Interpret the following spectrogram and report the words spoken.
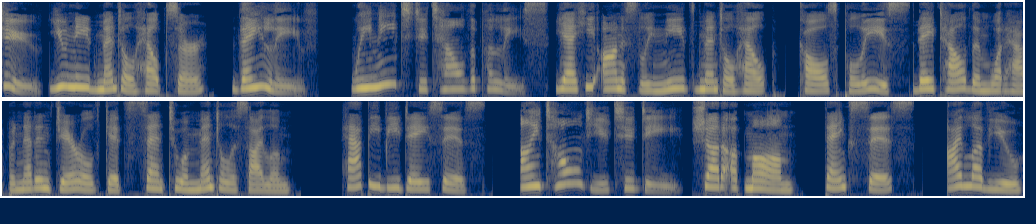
to. You need mental help, sir. They leave. We need to tell the police. Yeah, he honestly needs mental help. Calls police. They tell them what happened and Gerald gets sent to a mental asylum. Happy B-Day, sis. I told you to D. Shut up, mom. Thanks, sis. I love you.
